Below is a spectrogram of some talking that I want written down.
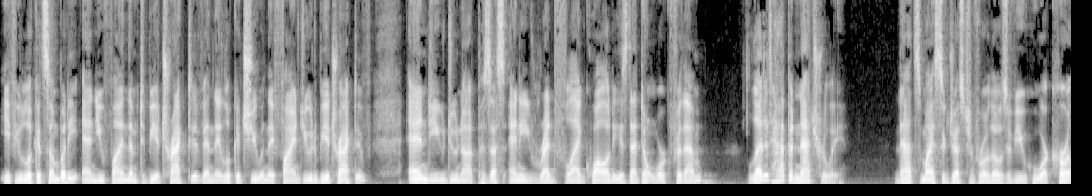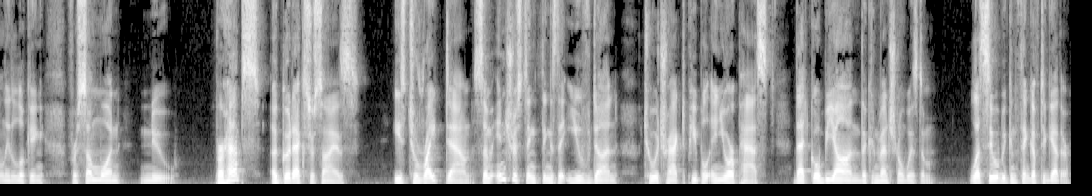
If you look at somebody and you find them to be attractive, and they look at you and they find you to be attractive, and you do not possess any red flag qualities that don't work for them, let it happen naturally. That's my suggestion for those of you who are currently looking for someone new. Perhaps a good exercise is to write down some interesting things that you've done to attract people in your past that go beyond the conventional wisdom. Let's see what we can think of together.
